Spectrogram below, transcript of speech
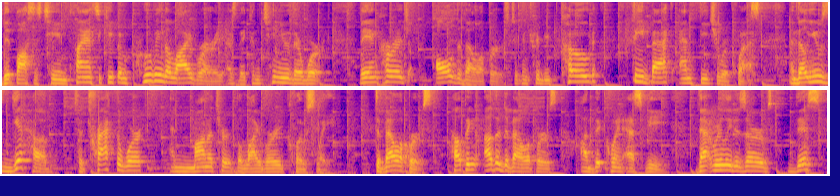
BitBoss's team plans to keep improving the library as they continue their work. They encourage all developers to contribute code, feedback, and feature requests, and they'll use GitHub to track the work and monitor the library closely. Developers helping other developers on Bitcoin SV. That really deserves this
